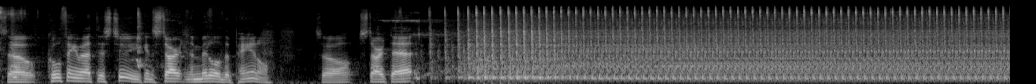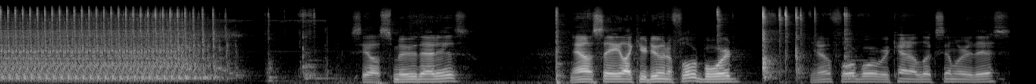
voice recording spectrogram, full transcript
So cool thing about this too, you can start in the middle of the panel. So start that. See how smooth that is? Now say like you're doing a floorboard, you know, floorboard would kind of look similar to this.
